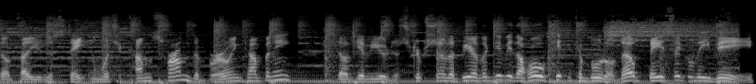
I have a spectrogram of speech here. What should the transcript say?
they'll tell you the state in which it comes from, the brewing company. They'll give you a description of the beer. They'll give you the whole kit and caboodle. They'll basically be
